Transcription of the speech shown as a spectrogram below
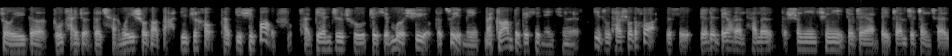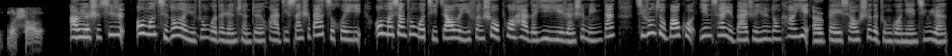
作为一个独裁者的权威受到打击之后，他必须报复，才编织出这些莫须有的罪名来抓捕这些年轻人。记住他说的话，就是绝对不要让他们的声音轻易就这样被专制政权抹杀了。二月十七日，欧盟启动了与中国的人权对话第三十八次会议。欧盟向中国提交了一份受迫害的异议人士名单，其中就包括因参与白纸运动抗议而被消失的中国年轻人。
